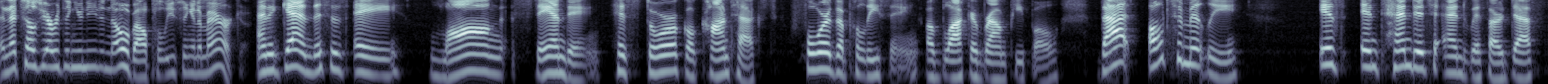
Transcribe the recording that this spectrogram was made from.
And that tells you everything you need to know about policing in America. And again, this is a long standing historical context for the policing of Black and Brown people that ultimately is intended to end with our death,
